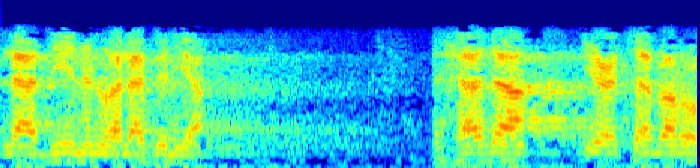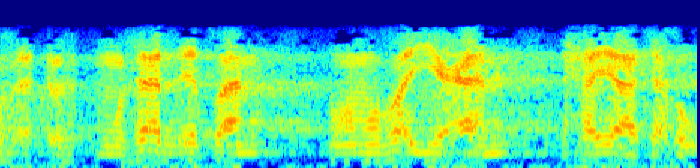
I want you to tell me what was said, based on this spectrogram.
لا دين ولا دنيا. هذا يعتبر مفرطا ومضيعا حياته.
